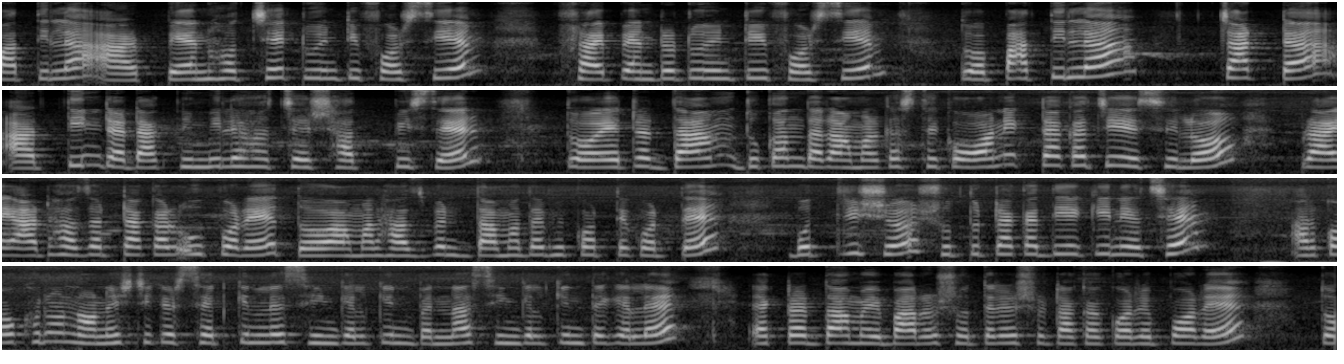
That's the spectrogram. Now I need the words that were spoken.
পাতিলা আর প্যান হচ্ছে টোয়েন্টি ফোর সিএম, ফ্রাই প্যানটা টোয়েন্টি ফোর সিএম। তো পাতিলা চারটা আর তিনটা ডাকনি মিলে হচ্ছে সাত পিসের। তো এটার দাম দোকানদার আমার কাছ থেকে অনেক টাকা চেয়েছিল, প্রায় আট হাজার টাকার উপরে। তো আমার হাজব্যান্ড দামাদামি করতে করতে বত্রিশশো সত্তর টাকা দিয়ে কিনেছে। আর কখনো নন স্টিকের সেট কিনলে সিঙ্গেল কিনবেন না। সিঙ্গেল কিনতে গেলে একটার দাম এই বারোশো, তেরোশো টাকা করে পড়ে। তো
